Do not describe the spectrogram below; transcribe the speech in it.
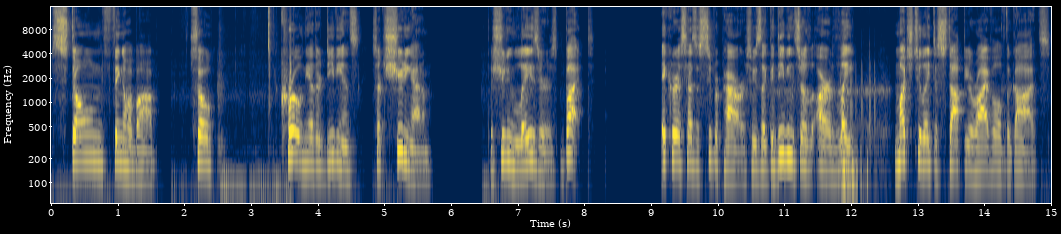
Stone thingamabob. So Kro and the other deviants start shooting at him. They're shooting lasers, but Ikaris has a superpower. So he's like, the deviants are, are late, much too late to stop the arrival of the gods.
